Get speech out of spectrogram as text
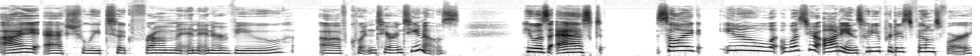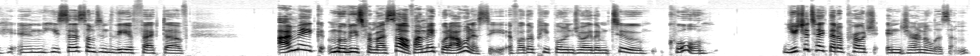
I actually took from an interview of Quentin Tarantino's. He was asked, So, like, you know, what's your audience? Who do you produce films for? And he says something to the effect of, I make movies for myself. I make what I want to see. If other people enjoy them too, cool. You should take that approach in journalism.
